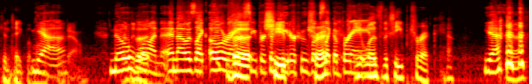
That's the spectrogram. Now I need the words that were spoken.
can take the monster Yeah. down. No The- one. And I was like, all right, the supercomputer cheap who looks like a brain. It was the cheap trick. Yeah. Yeah.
